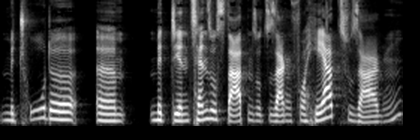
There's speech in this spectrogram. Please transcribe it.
Methode ähm, mit den Zensusdaten sozusagen vorherzusagen,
